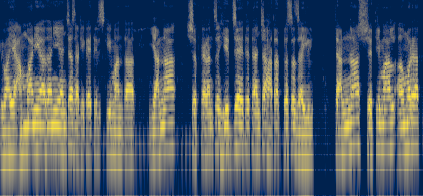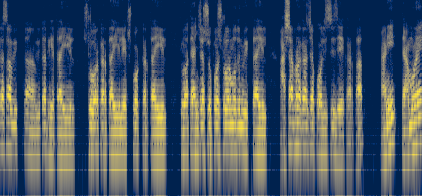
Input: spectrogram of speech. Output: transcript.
किंवा हे अंबानी अदानी यांच्यासाठी काहीतरी स्कीम आणतात. यांना शेतकऱ्यांचं हित जे आहे ते त्यांच्या हातात कसं जाईल? त्यांना शेतीमाल अमर्याद कसा विक विकत घेता येईल? स्टोअर करता येईल एक्सपोर्ट करता येईल? किंवा त्यांच्या सुपर स्टोअरमधून विकता येईल? अशा प्रकारच्या पॉलिसीज हे करतात. आणि त्यामुळे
